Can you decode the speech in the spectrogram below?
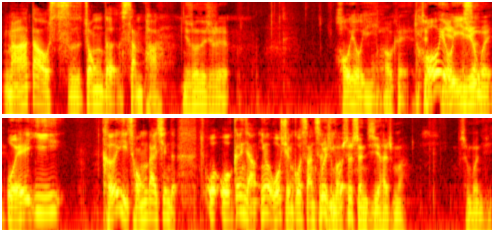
拿到始终的三趴。你说的就是侯友谊。OK，侯友谊是唯一。可以从赖清德，我我跟你讲，因为我选过三次，为什么是省级还是什么？什么问题？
